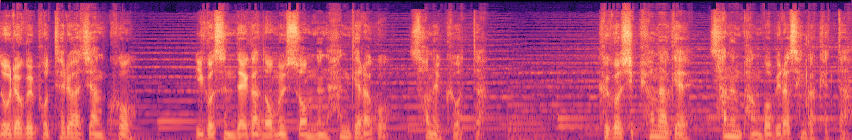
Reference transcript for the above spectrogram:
노력을 보태려 하지 않고 이것은 내가 넘을 수 없는 한계라고 선을 그었다. 그것이 편하게 사는 방법이라 생각했다.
